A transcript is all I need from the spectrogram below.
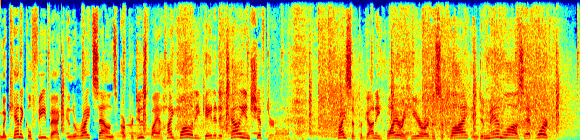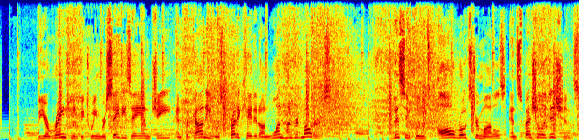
Mechanical feedback and the right sounds are produced by a high-quality gated Italian shifter. Price of Pagani Huayra here are the supply and demand laws at work. The arrangement between Mercedes-AMG and Pagani was predicated on 100 motors. This includes all Roadster models and special editions.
